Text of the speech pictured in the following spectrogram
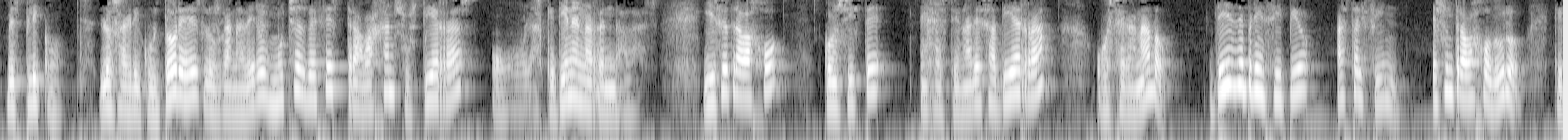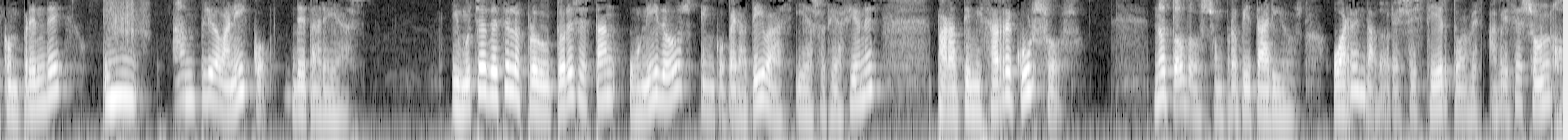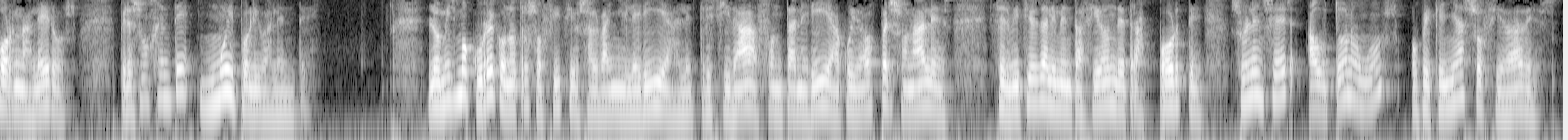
Me explico. Los agricultores, los ganaderos muchas veces trabajan sus tierras o las que tienen arrendadas. Y ese trabajo consiste en gestionar esa tierra o ese ganado, desde principio hasta el fin. Es un trabajo duro que comprende un amplio abanico de tareas. Y muchas veces los productores están unidos en cooperativas y asociaciones para optimizar recursos. No todos son propietarios o arrendadores, es cierto, a veces son jornaleros, pero son gente muy polivalente. Lo mismo ocurre con otros oficios, albañilería, electricidad, fontanería, cuidados personales, servicios de alimentación, de transporte. Suelen ser autónomos o pequeñas sociedades.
